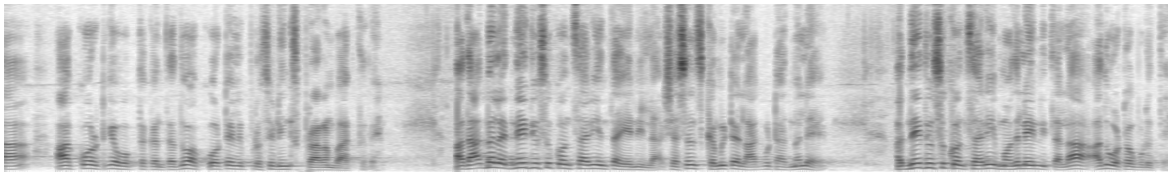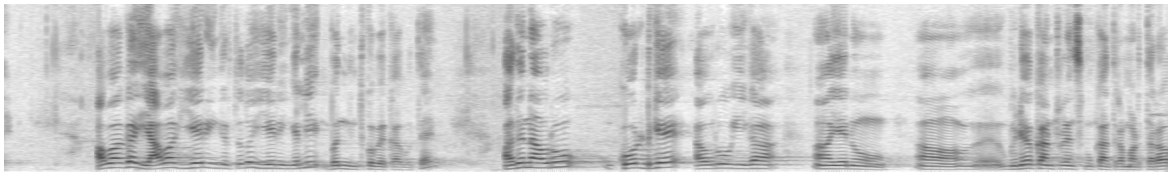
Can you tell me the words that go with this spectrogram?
ಆ ಆ ಕೋರ್ಟ್ಗೆ ಹೋಗ್ತಕ್ಕಂಥದ್ದು, ಆ ಕೋರ್ಟಲ್ಲಿ ಪ್ರೊಸೀಡಿಂಗ್ಸ್ ಪ್ರಾರಂಭ ಆಗ್ತದೆ. ಅದಾದಮೇಲೆ ಹದಿನೈದು ದಿವ್ಸಕ್ಕೊಂದು ಸಾರಿ ಅಂತ ಏನಿಲ್ಲ. ಸೆಷನ್ಸ್ ಕಮಿಟಲ್ಲಿ ಆಗ್ಬಿಟ್ಟಾದ್ಮೇಲೆ ಹದಿನೈದು ದಿವ್ಸಕ್ಕೊಂದು ಸಾರಿ ಮೊದಲೇನಿತ್ತಲ್ಲ, ಅದು ಹೊಟ್ಟೋಗ್ಬಿಡುತ್ತೆ ಆವಾಗ ಯಾವಾಗ ಇಯರಿಂಗ್ ಇರ್ತದೋ ಇಯರಿಂಗಲ್ಲಿ ಬಂದು ನಿಂತ್ಕೋಬೇಕಾಗುತ್ತೆ. ಅದನ್ನು ಅವರು ಕೋರ್ಟ್ಗೆ ಅವರು ಈಗ ಏನು ವಿಡಿಯೋ ಕಾನ್ಫರೆನ್ಸ್ ಮುಖಾಂತರ ಮಾಡ್ತಾರೋ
